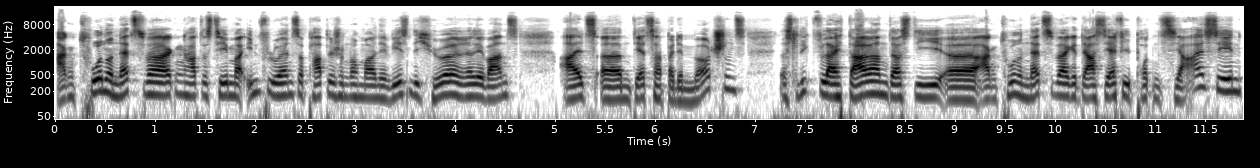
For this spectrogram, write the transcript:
Agenturen und Netzwerken hat das Thema Influencer Publisher nochmal eine wesentlich höhere Relevanz als ähm, derzeit bei den Merchants. Das liegt vielleicht daran, dass die äh, Agenturen und Netzwerke da sehr viel Potenzial sehen,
